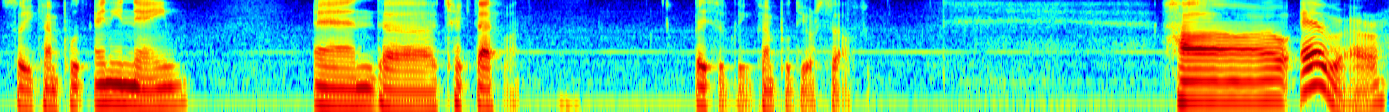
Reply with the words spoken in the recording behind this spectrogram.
So you can put any name and uh, check that one. Basically, you can put yourself. However,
